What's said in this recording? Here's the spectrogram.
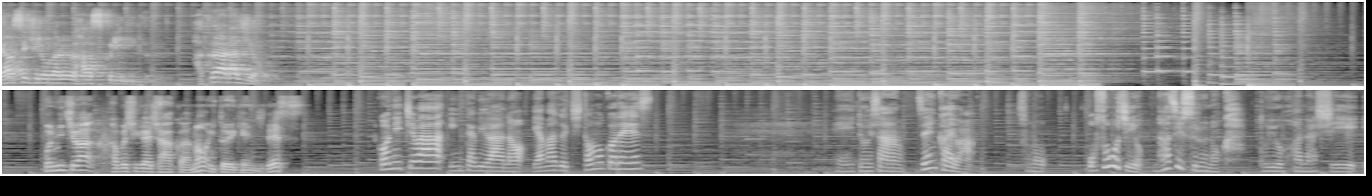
幸せ広がるハウスクリーニング。博アラジオ。こんにちは。株式会社博アの糸井健二です。こんにちは。インタビュアーの山口智子です、えー、糸井さん前回はそのお掃除をなぜするのかというお話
